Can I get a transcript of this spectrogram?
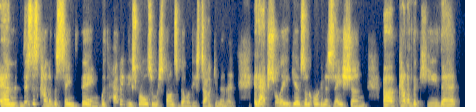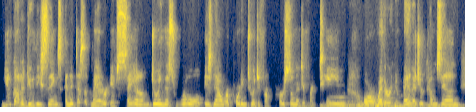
And this is kind of the same thing with having these roles and responsibilities documented. It actually gives an organization uh, kind of the key that you've got to do these things. And it doesn't matter if Sam doing this role is now reporting to a different person, a different team, or whether a new manager comes in.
